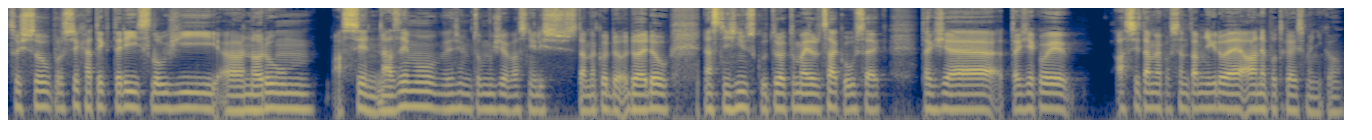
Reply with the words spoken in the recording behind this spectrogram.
což jsou prostě chaty, které slouží uh, norům asi na zimu, věřím tomu, že vlastně když tam jako do, dojedou na sněžním skutru, tak to mají docela kousek, takže, takže jako je, asi tam jako jsem tam někdo je, ale nepotkali jsme nikoho.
